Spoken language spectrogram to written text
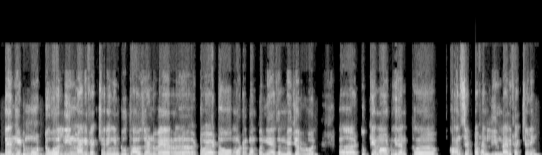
then it moved to a lean manufacturing in 2000, where uh, Toyota Motor Company has a major role uh, to came out with a uh, concept of a lean manufacturing.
